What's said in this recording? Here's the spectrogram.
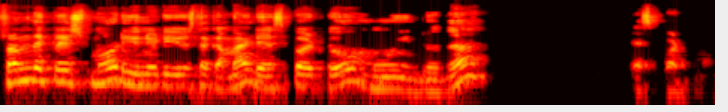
from the CLISH mode you need to use the command expert to move into the expert mode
